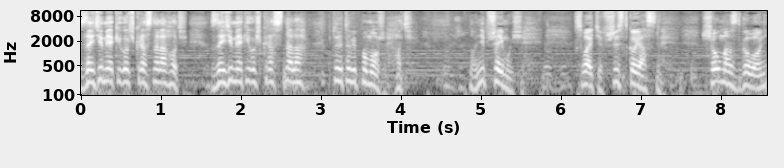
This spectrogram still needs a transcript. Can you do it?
znajdziemy jakiegoś krasnala, chodź. Znajdziemy jakiegoś krasnala, który tobie pomoże, chodź. No nie przejmuj się. Słuchajcie, wszystko jasne. Show must go on.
